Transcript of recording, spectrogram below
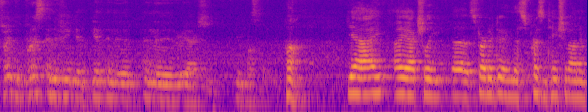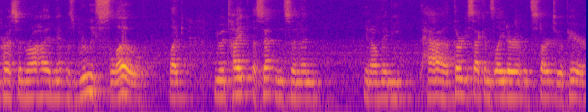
try to press anything and get any, any reaction. Impossible. Huh. Yeah, I, I actually uh, started doing this presentation on Impress in Rawhide, and it was really slow. Like, you would type a sentence, and then, you know, maybe ha 30 seconds later, it would start to appear.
